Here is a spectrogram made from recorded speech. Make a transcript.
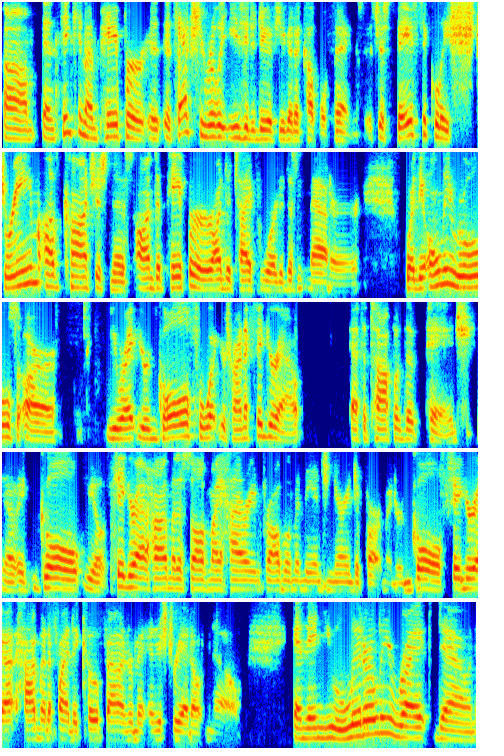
Um, and thinking on paper, it's actually really easy to do if you get a couple things. It's just basically stream of consciousness onto paper or onto type word. It doesn't matter. Where the only rules are you write your goal for what you're trying to figure out at the top of the page. You know, goal, you know, figure out how I'm going to solve my hiring problem in the engineering department, or goal, figure out how I'm going to find a co-founder in an industry I don't know. And then you literally write down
